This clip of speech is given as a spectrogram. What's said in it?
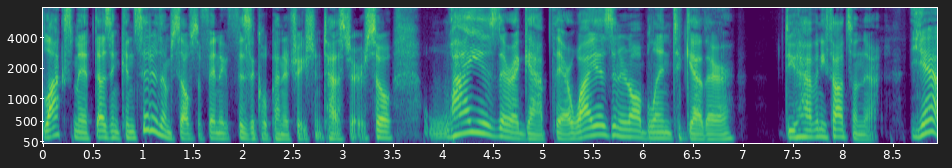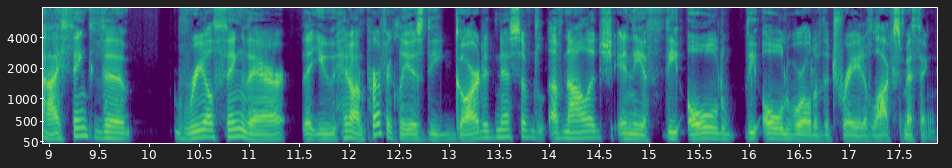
locksmith doesn't consider themselves a physical penetration tester. So, why is there a gap there? Why isn't it all blend together? Do you have any thoughts on that? Yeah, I think the real thing there that you hit on perfectly is the guardedness of, of knowledge in the the old the old world of the trade of locksmithing.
